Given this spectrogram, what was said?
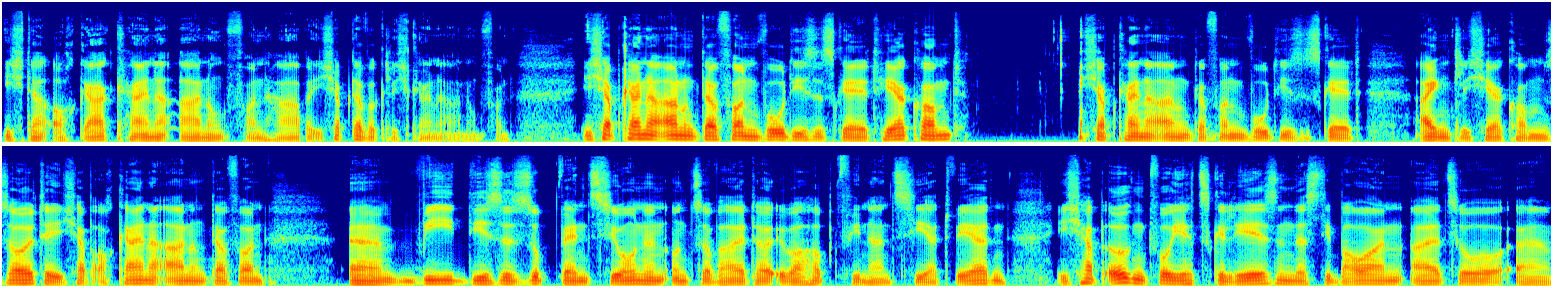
ich da auch gar keine Ahnung von habe. Ich habe da wirklich keine Ahnung von. Ich habe keine Ahnung davon, wo dieses Geld herkommt. Ich habe keine Ahnung davon, wo dieses Geld eigentlich herkommen sollte. Ich habe auch keine Ahnung davon, äh, wie diese Subventionen und so weiter überhaupt finanziert werden. Ich habe irgendwo jetzt gelesen, dass die Bauern also äh,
